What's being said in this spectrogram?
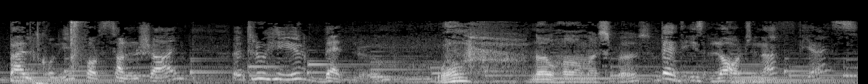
Balcony for sunshine. Uh, through here, bedroom. Well, no harm, I suppose. Bed is large enough, yes.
